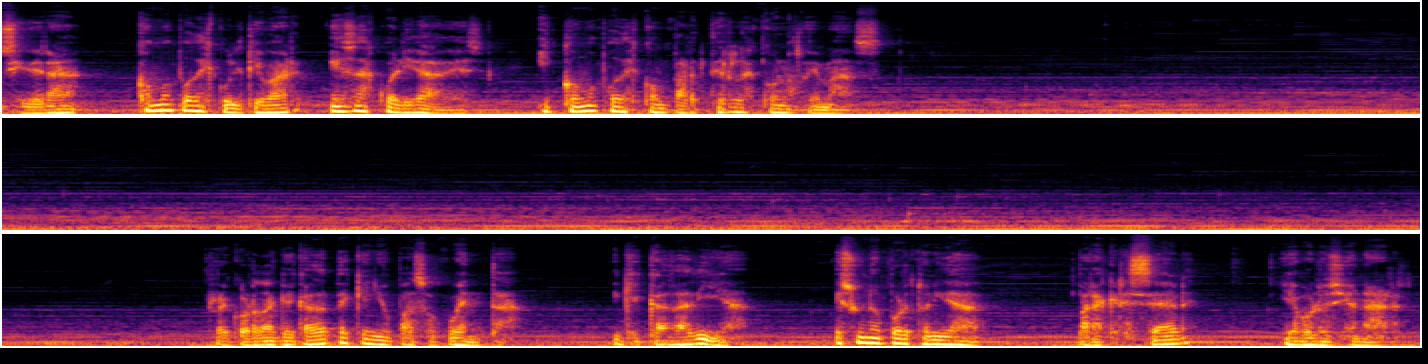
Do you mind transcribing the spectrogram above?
Considera cómo puedes cultivar esas cualidades y cómo puedes compartirlas con los demás. Recuerda que cada pequeño paso cuenta y que cada día es una oportunidad para crecer y evolucionar.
